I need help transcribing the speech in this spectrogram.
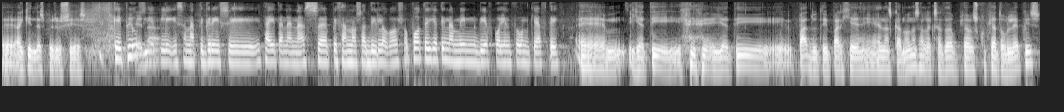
ε, ακίνητες περιουσίες. Και οι πλούσιοι ένα... επλήγησαν από την κρίση, θα ήταν ένας ε, πιθανός αντίλογος. Οπότε γιατί να μην διευκολυνθούν και αυτοί; Ε, γιατί, γιατί πάντοτε υπάρχει ένας κανόνας, αλλά εξαρτάται από ποια σκοπιά το βλέπεις.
